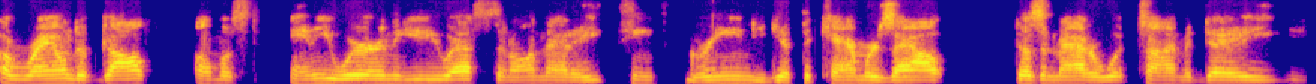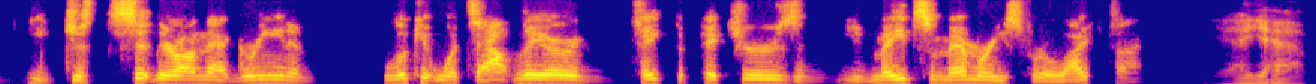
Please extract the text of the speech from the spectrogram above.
a round of golf almost anywhere in the US than on that 18th green. You get the cameras out, doesn't matter what time of day you, you, just sit there on that green and look at what's out there and take the pictures and you've made some memories for a lifetime. Yeah you have.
